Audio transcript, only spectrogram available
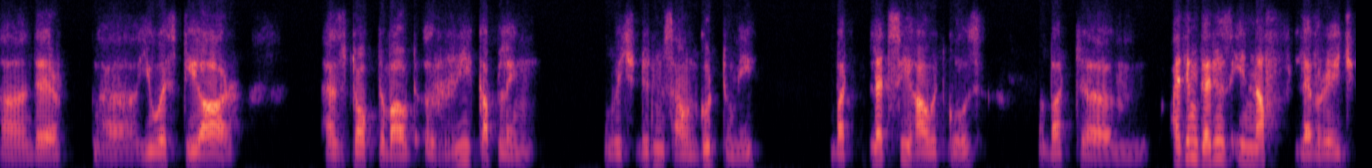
Uh, their uh, USTR has talked about recoupling, which didn't sound good to me. But let's see how it goes. But um, I think there is enough leverage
